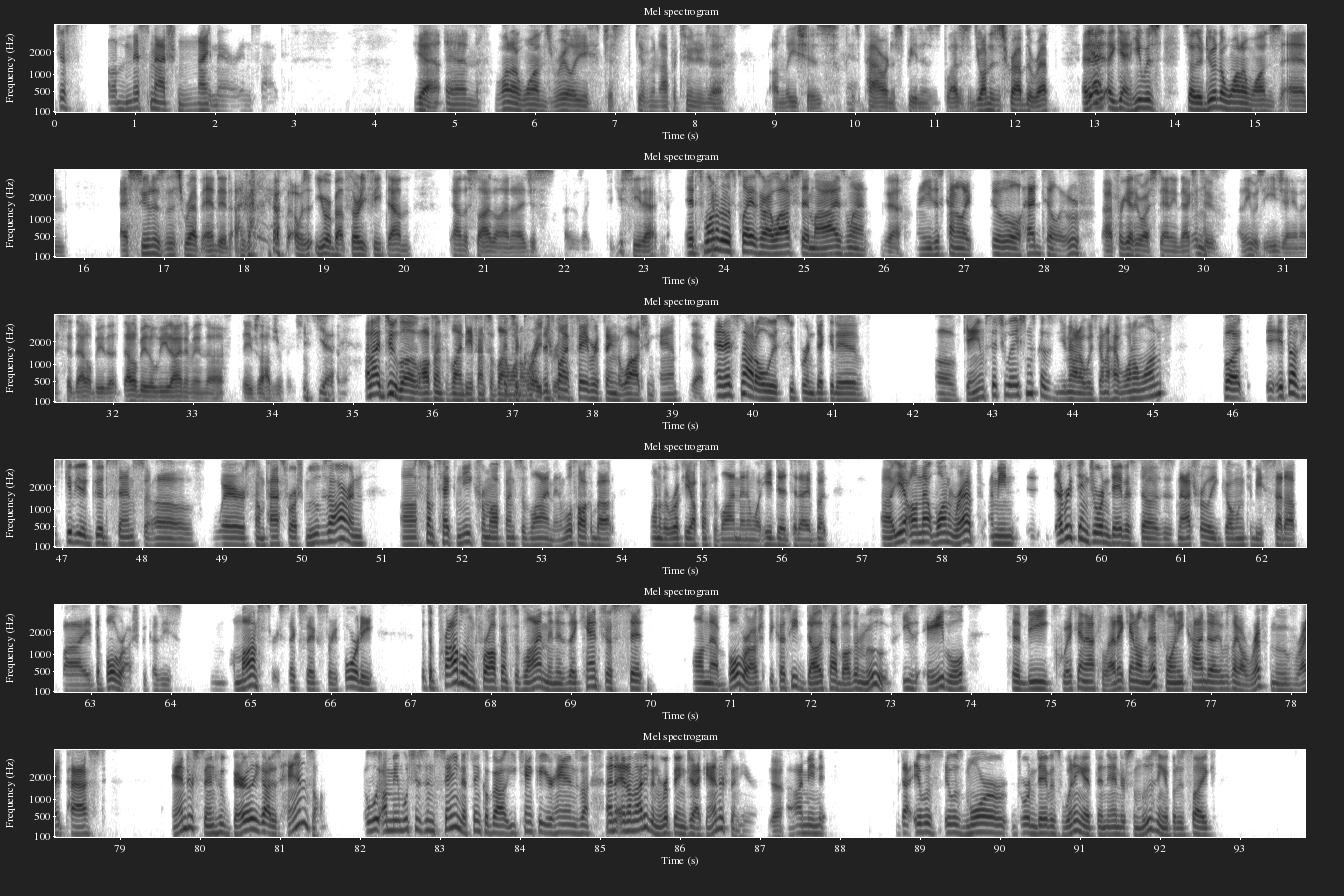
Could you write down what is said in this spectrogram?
just a mismatched nightmare inside. Yeah, and one on ones really just give him an opportunity to unleash his Yeah. his power and his speed and his athleticism. Do you want to describe the rep? And Yeah. again, he was so they're doing the one on ones, and as soon as this rep ended, I, I was you were about thirty feet down down the sideline, and I just I was like, "Did you see that?" It's one of those plays where I watched it, my eyes went, Yeah, and you just kind of like do a little head tilt. Oof. I forget who I was standing next Goodness. to. I think it was EJ, and I said that'll be the that'll be the lead item in uh, Dave's observations. Yeah. And I do love offensive line, defensive line. It's a great It's my favorite thing to watch in camp. Yeah. And it's not always super indicative of game situations because you're not always going to have one on ones, but it, it does give you a good sense of where some pass rush moves are and uh, some technique from offensive linemen. We'll talk about one of the rookie offensive linemen and what he did today. But uh, yeah, on that one rep, I mean, everything Jordan Davis does is naturally going to be set up by the bull rush because he's a monster. He's 6'6, 340. But the problem for offensive linemen is they can't just sit on that bull rush because he does have other moves. He's able to be quick and athletic. And on this one, he kind of, it was like a rip move right past Anderson, who barely got his hands on. I mean, which is insane to think about. You can't get your hands on, and, and I'm not even ripping Jack Anderson here. Yeah. I mean, that it was it was more Jordan Davis winning it than Anderson losing it. But it's like,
